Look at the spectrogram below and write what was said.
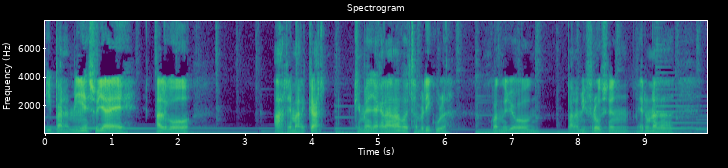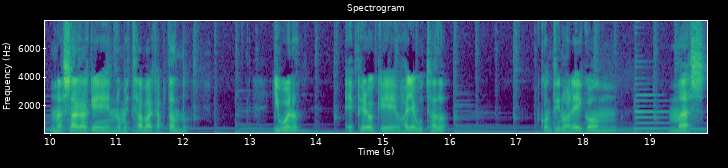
y para mí eso ya es algo a remarcar que me haya agradado esta película. Cuando yo, para mí Frozen era una, una saga que no me estaba captando. Y bueno, Espero que os haya gustado. Continuaré con más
